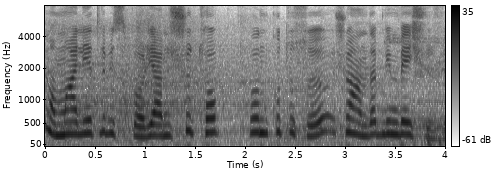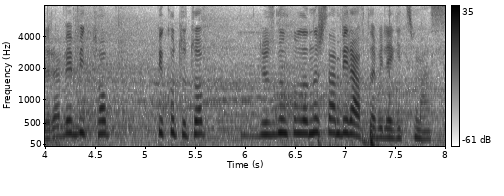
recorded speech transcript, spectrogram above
ama maliyetli bir spor. Yani şu topun kutusu şu anda 1500 lira ve bir top bir kutu top düzgün kullanırsan bir hafta bile gitmez.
